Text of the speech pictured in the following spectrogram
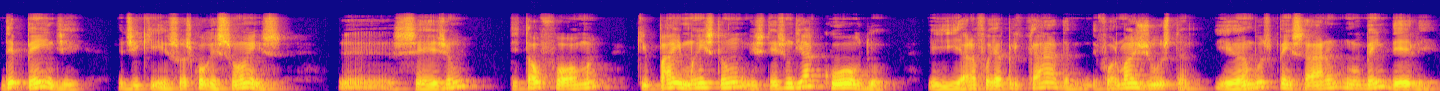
depende de que suas correções eh, sejam de tal forma que pai e mãe estão, estejam de acordo e ela foi aplicada de forma justa e ambos pensaram no bem dele.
